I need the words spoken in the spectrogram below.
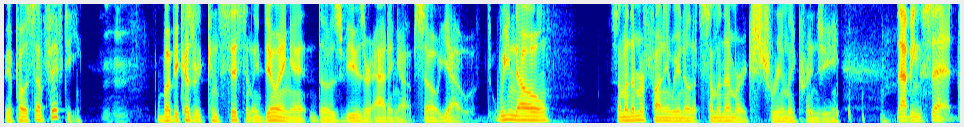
we have posts of 50 mm-hmm. but because we're consistently doing it, those views are adding up. So yeah, we know some of them are funny. We know that some of them are extremely cringy. that being said,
